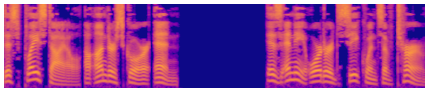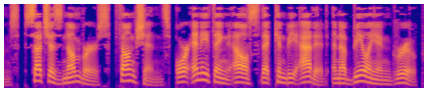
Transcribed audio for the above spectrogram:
display style a underscore n is any ordered sequence of terms, such as numbers, functions, or anything else that can be added an abelian group.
